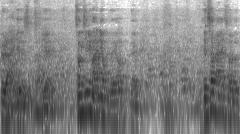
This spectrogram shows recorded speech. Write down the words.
그걸 알게 됐습니다. 예. 정신이 많이 없네요. 네. 괜찮아요. 저는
